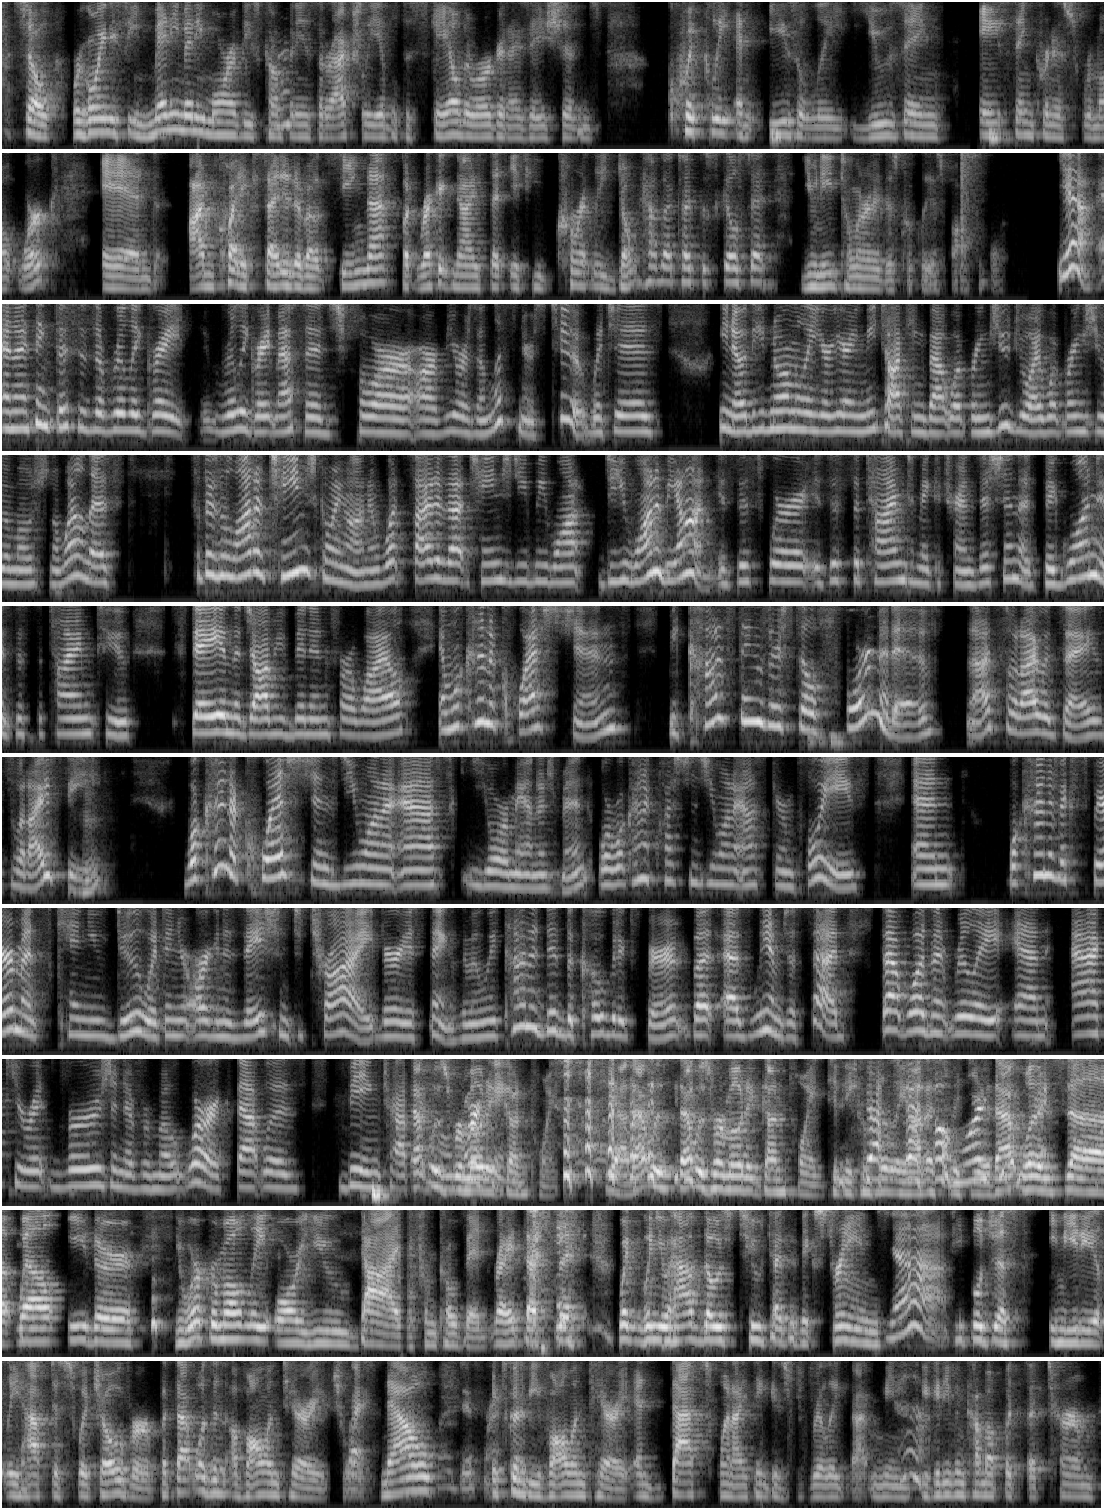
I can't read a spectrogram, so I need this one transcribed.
So we're going to see many, many more of these companies that are actually able to scale their organizations quickly and easily using asynchronous remote work. And I'm quite excited about seeing that, but recognize that if you currently don't have that type of skill set, you need to learn it as quickly as possible. Yeah. And I think this is a really great, really great message for our viewers and listeners too, which is, you know, the, normally you're hearing me talking about what brings you joy, what brings you emotional wellness. So there's a lot of change going on. And what side of that change do you be want do you want to be on? Is this where is this the time to make a transition, a big one? Is this the time to stay in the job you've been in for a while? And what kind of questions, because things are still formative, that's what I would say, that's what I see. Mm-hmm. What kind of questions do you want to ask your management, or what kind of questions do you want to ask your employees? And what kind of experiments can you do within your organization to try various things? I mean, we kind of did the COVID experiment, but as Liam just said, that wasn't really an accurate version of remote work. That was being trapped. That was remote working. at gunpoint. yeah, that was that was remote at gunpoint. To be completely honest with you, that was uh, well, either you work remotely or you die from COVID. Right. That's the when when you have those two type of extremes. Yeah. People just immediately have to switch over, but that wasn't a voluntary choice. Right. Now it's going to be voluntary, and that's when I think is really. I mean, yeah. you could even come up with the term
